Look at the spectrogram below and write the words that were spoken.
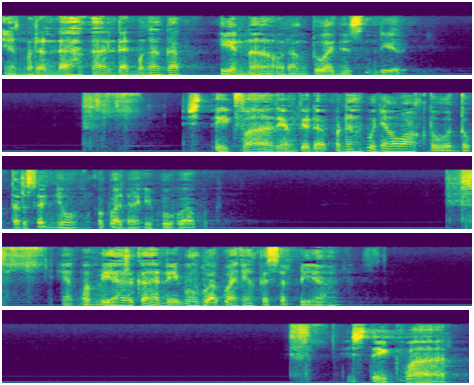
Yang merendahkan dan menganggap hina orang tuanya sendiri. Istighfar yang tidak pernah punya waktu untuk tersenyum kepada ibu bapak. Yang membiarkan ibu bapaknya kesepian. Istighfar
